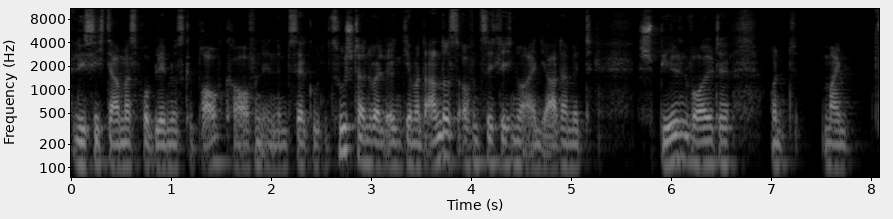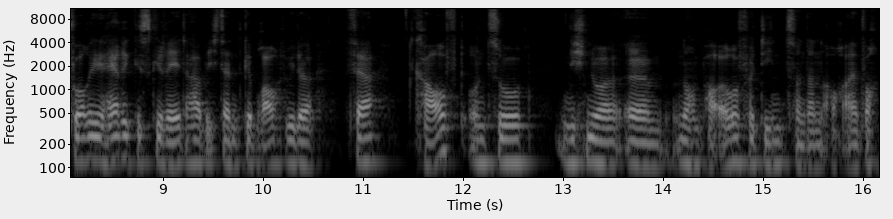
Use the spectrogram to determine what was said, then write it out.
ließ sich damals problemlos Gebrauch kaufen in einem sehr guten Zustand, weil irgendjemand anderes offensichtlich nur ein Jahr damit spielen wollte. Und mein vorheriges Gerät habe ich dann gebraucht wieder verkauft und so nicht nur ähm, noch ein paar Euro verdient, sondern auch einfach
